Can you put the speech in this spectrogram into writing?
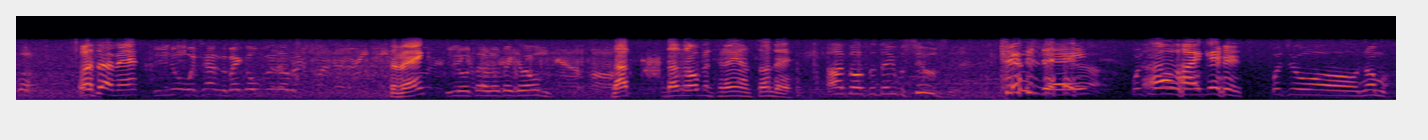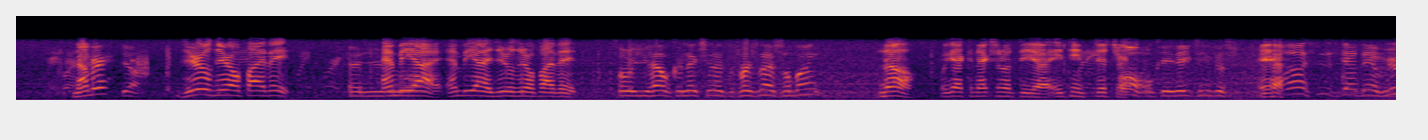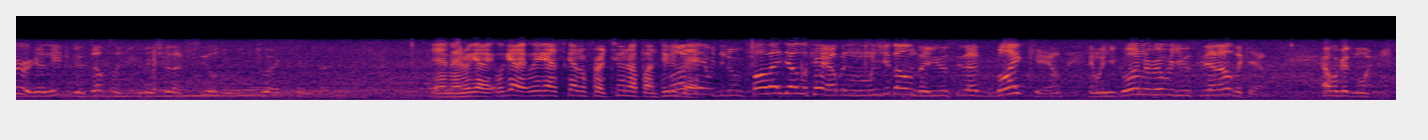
What? What's up, man? Do you know what time the bank opens? The bank? Do you know what time the bank opens? Not doesn't open today on Sunday. I thought the day was Tuesday. Tuesday? Yeah. Your, Oh my goodness. What's your uh, number? Number? Yeah. Zero zero five eight. And you, MBI. MBI zero zero five eight. So you have a connection at the First National Bank? No. We got connection with the uh, 18th district. Oh, okay, the 18th district. Yeah. Well, I see this goddamn mirror here needs to be adjusted so you can make sure that seals are two extra. Yeah, man. We got we got we got scheduled for a tune-up on Well, I'll tell you Tuesday. what you do. Follow that yellow cab, and when you get down there, you'll see that black cab, and when you go in the river, you'll see that other cab. Have a good morning.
